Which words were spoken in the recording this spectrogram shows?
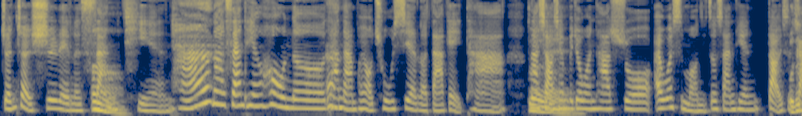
整整失联了三天。哈，那三天后呢？她男朋友出现了，打给她。那小仙不就问他说：“哎，为什么你这三天到底是干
